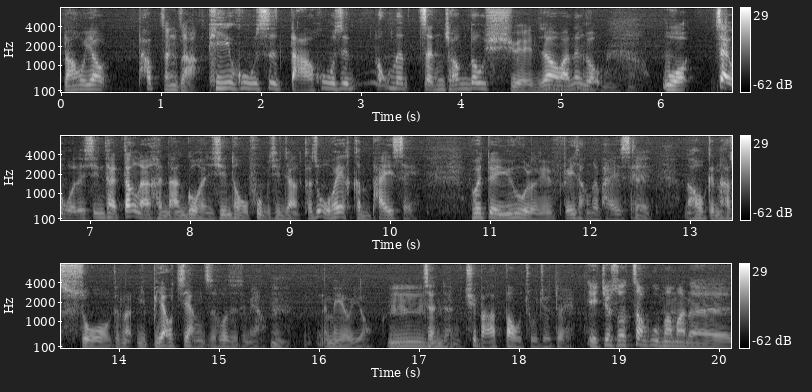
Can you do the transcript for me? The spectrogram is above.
然后要他挣扎。踢护士、打护士，弄得整床都血，你知道吗？嗯那个我在我的心态当然很难过、很心痛，父母亲这样，可是我会很拍谁，会对医护人员非常的拍谁，然后跟他说，跟他你不要这样子或者怎么样，嗯，那没有用，嗯嗯，真的，去把他抱住就对，也就是说，照顾妈妈的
